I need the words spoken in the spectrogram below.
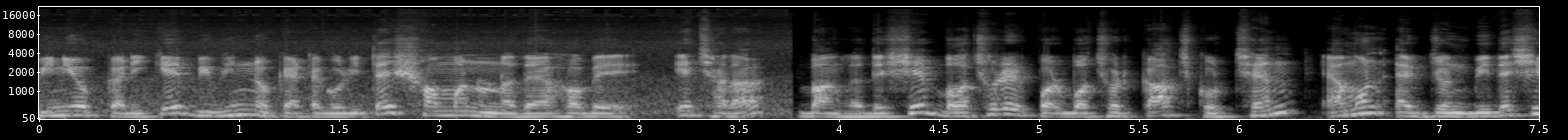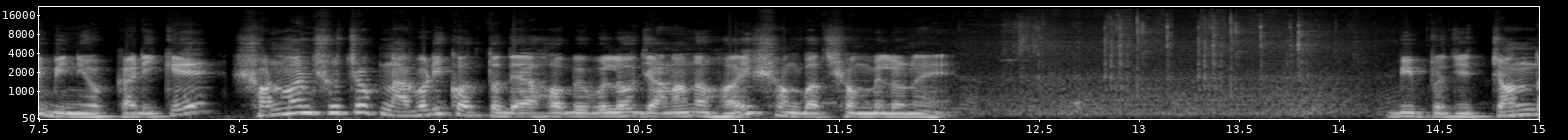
বিনিয়োগকারীকে বিভিন্ন ক্যাটাগরিতে সম্মাননা দেয়া হবে। এছাড়া বাংলাদেশে বছরের পর বছর কাজ করছেন এমন একজন বিদেশি বিনিয়োগকারীকে সম্মানসূচক নাগরিকত্ব দেয়া হবে বলেও জানানো হয় সংবাদ সম্মেলনে। Biprajit Chanda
